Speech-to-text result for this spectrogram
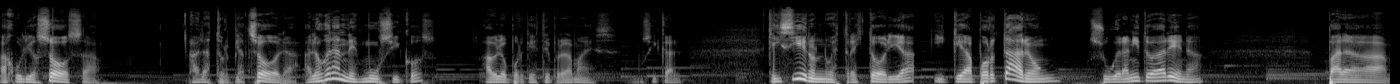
a Julio Sosa, a Astor Piazzolla, a los grandes músicos hablo porque este programa es musical, que hicieron nuestra historia y que aportaron su granito de arena para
